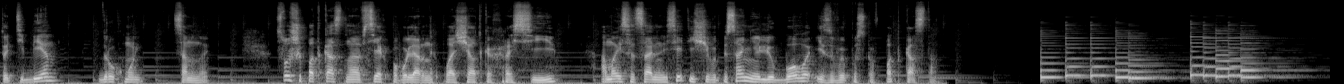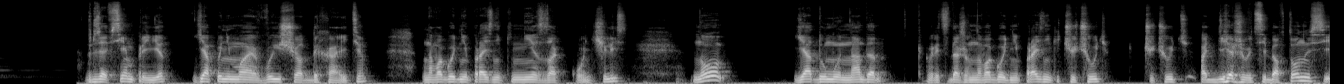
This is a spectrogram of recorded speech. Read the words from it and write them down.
то тебе, друг мой, со мной. Слушай подкаст на всех популярных площадках России, а мои социальные сети ищи в описании любого из выпусков подкаста. Друзья, всем привет! Я понимаю, вы еще отдыхаете. Новогодние праздники не закончились. Но я думаю, надо, как говорится, даже в новогодние праздники чуть-чуть чуть-чуть поддерживать себя в тонусе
